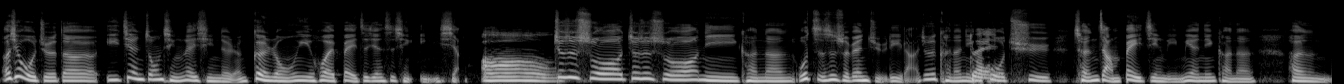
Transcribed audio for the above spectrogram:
而且我觉得一见钟情类型的人更容易会被这件事情影响。哦，就是说，就是说，你可能我只是随便举例啦，就是可能你对。过去成长背景里面，你可能很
